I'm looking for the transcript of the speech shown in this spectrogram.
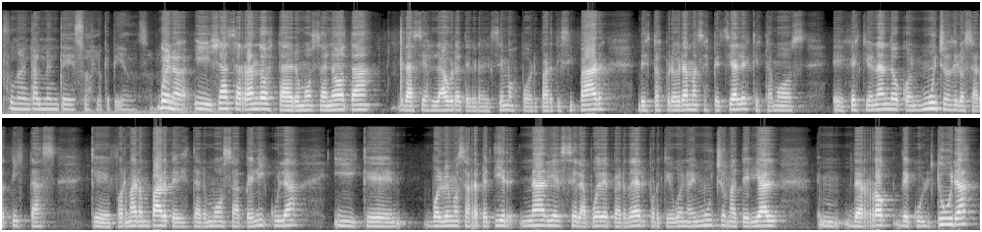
fundamentalmente eso es lo que pienso. Bueno, y ya cerrando esta hermosa nota, gracias Laura, te agradecemos por participar de estos programas especiales que estamos eh, gestionando con muchos de los artistas que formaron parte de esta hermosa película y que volvemos a repetir, nadie se la puede perder porque bueno, hay mucho material em, de rock, de cultura,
